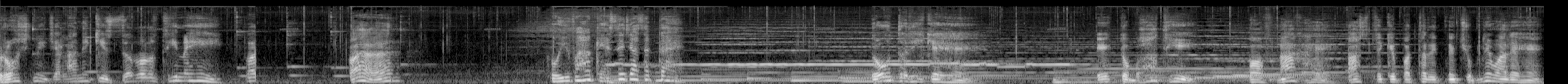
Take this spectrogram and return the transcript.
रोशनी जलाने की ज़रूरत ही नहीं। पर, पर कोई वहाँ कैसे जा सकता है? दो तरीके हैं। एक तो बहुत ही खौफनाक है। रास्ते के पत्थर इतने चुभने वाले हैं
